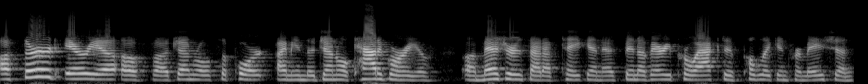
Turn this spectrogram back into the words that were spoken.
A third area of uh, general support, I mean, the general category of uh, measures that I've taken has been a very proactive public information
